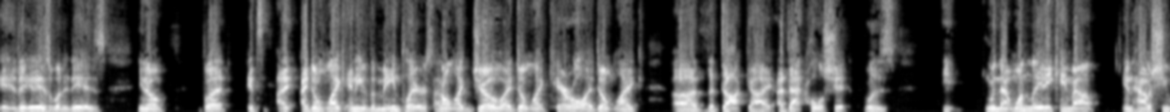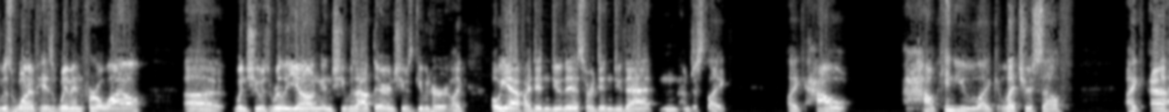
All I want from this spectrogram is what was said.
It, it is what it is you know but it's I, I don't like any of the main players. I don't like Joe. I don't like Carole. I don't like uh, the Doc guy. Uh, that whole shit was when that one lady came out and how she was one of his women for a while. uh, when she was really young and she was out there and she was giving her like, oh yeah, if I didn't do this or I didn't do that, and I'm just like, like how how can you like let yourself like uh,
